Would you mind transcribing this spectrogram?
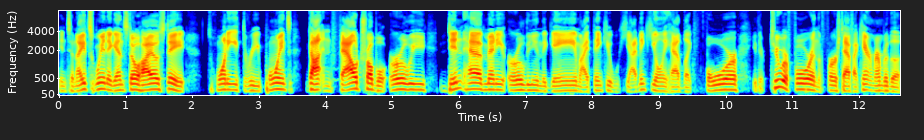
in tonight's win against Ohio State, 23 points, got in foul trouble early, didn't have many early in the game. I think it I think he only had like four, either two or four in the first half. I can't remember the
